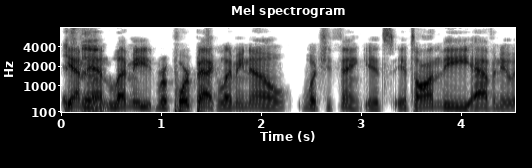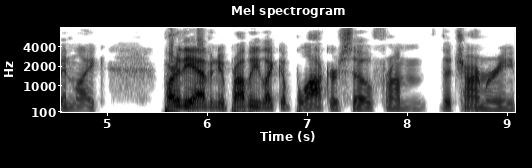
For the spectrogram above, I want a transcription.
It's yeah, the- man. Let me report back. Let me know what you think. It's it's on the avenue in like part of the avenue, probably like a block or so from the Charmery.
